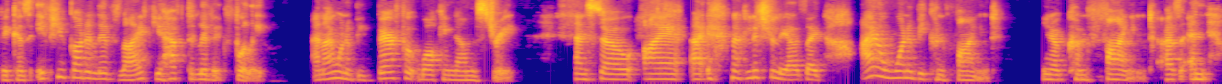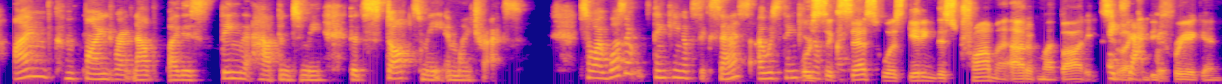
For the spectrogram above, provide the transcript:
because if you've got to live life, you have to live it fully. And I want to be barefoot walking down the street. And so I, I literally, I was like, I don't want to be confined you know confined as and i'm confined right now by this thing that happened to me that stopped me in my tracks so i wasn't thinking of success i was thinking or success was getting this trauma out of my body so exactly. i can be free again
